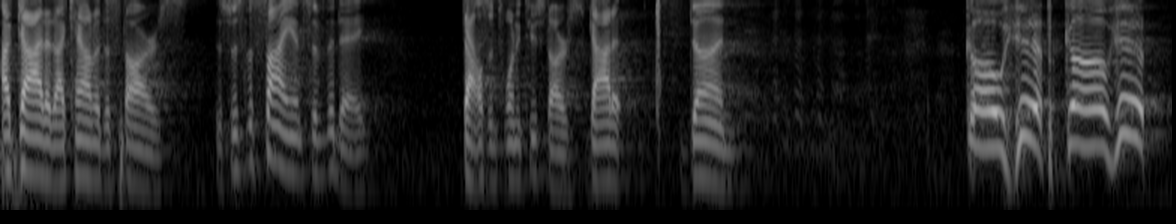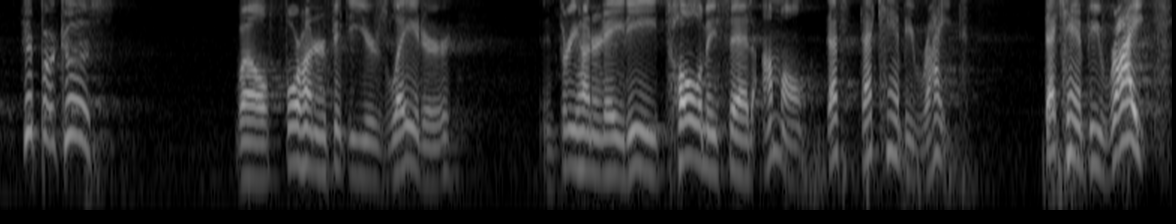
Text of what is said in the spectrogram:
I got it. I counted the stars. This was the science of the day. 1,022 stars. Got it. Done. Go hip, go hip, Hipparchus. Well, 450 years later, in 300 AD, Ptolemy said, I'm on, that's, that can't be right. That can't be right.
